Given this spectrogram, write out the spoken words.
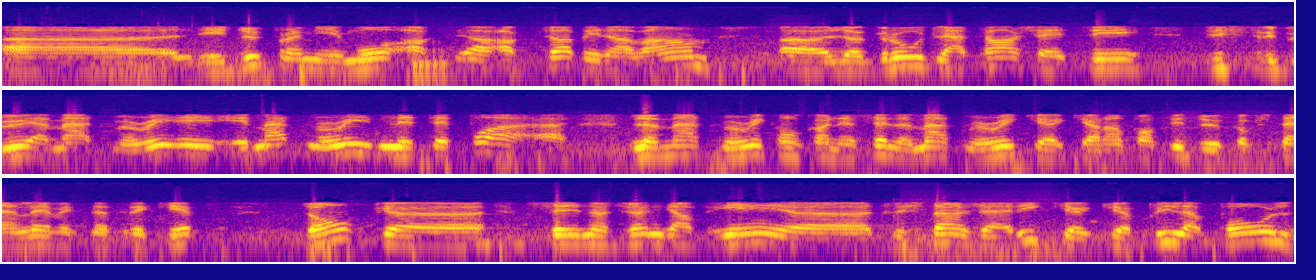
euh, les deux premiers mois, octobre et novembre, le gros de la tâche a été distribué à Matt Murray. Et, Matt Murray n'était pas le Matt Murray qu'on connaissait, le Matt Murray qui a, qui a remporté deux Coupes Stanley avec notre équipe. Donc, euh, c'est notre jeune gardien, euh, Tristan Jarry, qui a, pris la pôle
